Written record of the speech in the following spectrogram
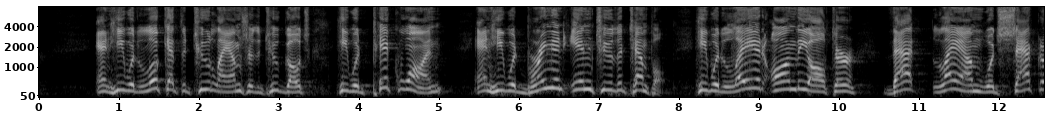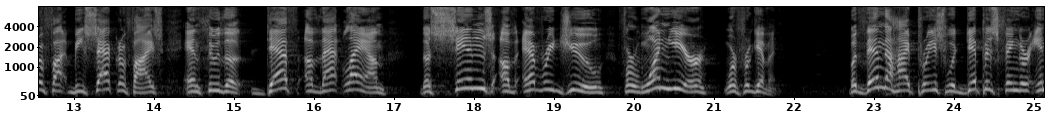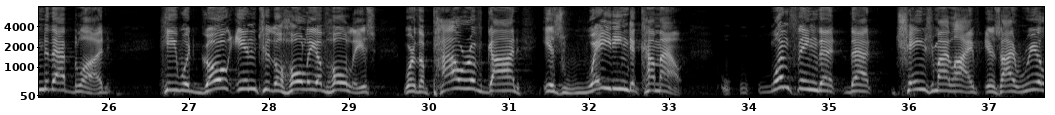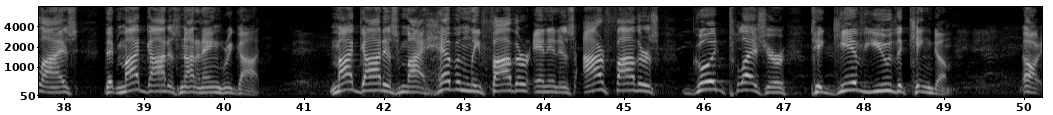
and he would look at the two lambs or the two goats he would pick one and he would bring it into the temple. He would lay it on the altar. That lamb would sacrifice, be sacrificed, and through the death of that lamb, the sins of every Jew for one year were forgiven. But then the high priest would dip his finger into that blood. He would go into the Holy of Holies where the power of God is waiting to come out one thing that, that changed my life is I realized that my God is not an angry God. My God is my heavenly Father, and it is our Father's good pleasure to give you the kingdom. Oh, uh,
